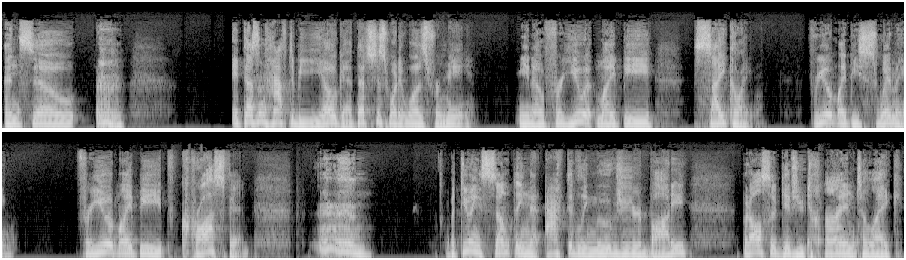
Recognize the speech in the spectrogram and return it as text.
And so it doesn't have to be yoga. That's just what it was for me. You know, for you, it might be cycling. For you, it might be swimming. For you, it might be CrossFit. but doing something that actively moves your body, but also gives you time to like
